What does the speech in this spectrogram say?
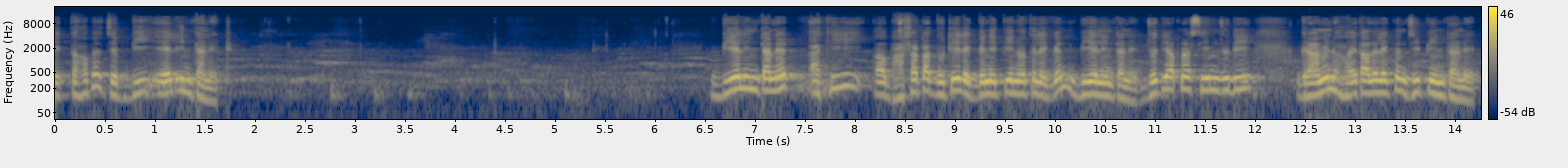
লিখতে হবে, যে বিএল ইন্টারনেট বিএল ইন্টারনেট একই ভাষাটা দুটোই লিখবেন এপিএনওতে লিখবেন বিএল ইন্টারনেট যদি আপনার সিম যদি গ্রামীণ হয়, তাহলে লিখবেন জিপি ইন্টারনেট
